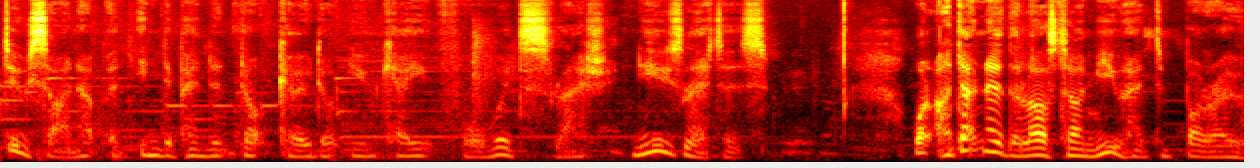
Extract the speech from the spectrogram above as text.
Do sign up at independent.co.uk forward slash newsletters. Well, I don't know the last time you had to borrow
